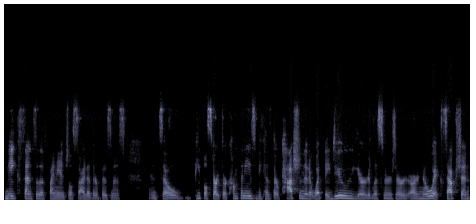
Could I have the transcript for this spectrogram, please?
make sense of the financial side of their business. And so people start their companies because they're passionate at what they do. Your listeners are, are no exception,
